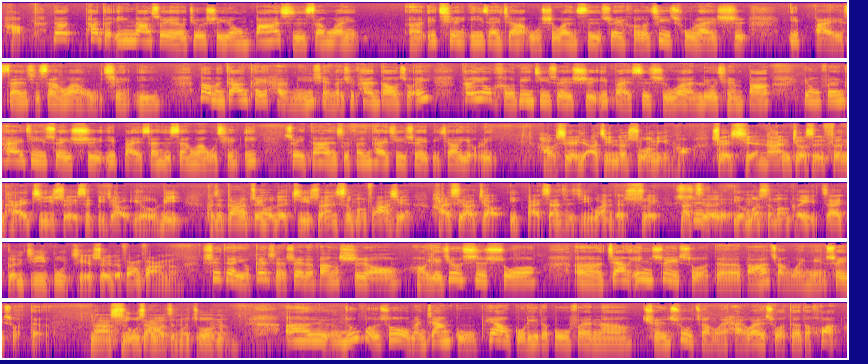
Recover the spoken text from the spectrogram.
好，那它的应纳税额就是用八十三万呃一千一再加五十万四，所以合计出来是一百三十三万五千一。那我们刚刚可以很明显的去看到说，哎，它用合并计税是一百四十万六千八，用分开计税是一百三十三万五千一，所以当然是分开计税比较有利。好，谢谢雅金的说明哈。所以显然就是分开计税是比较有利。可是刚刚最后的计算是我们发现还是要缴一百三十几万的税。那这有没有什么可以再更进一步节税的方法呢？是的，有更省税的方式哦。好，也就是说，呃，将应税所得把它转为免税所得。那实物上要怎么做呢？啊，如果说我们将股票股利的部分呢，全数转为海外所得的话。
